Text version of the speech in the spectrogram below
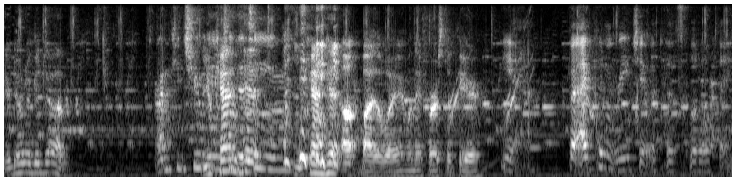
You're doing a good job. I'm You contributing can to the hit. team. You can hit up, by the way, when they first appear. Yeah. But I couldn't reach it with this little thing.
